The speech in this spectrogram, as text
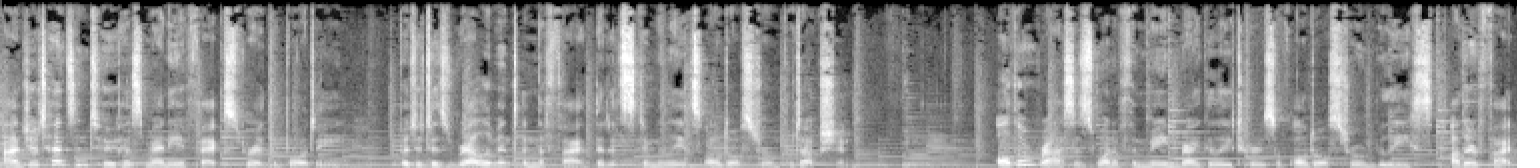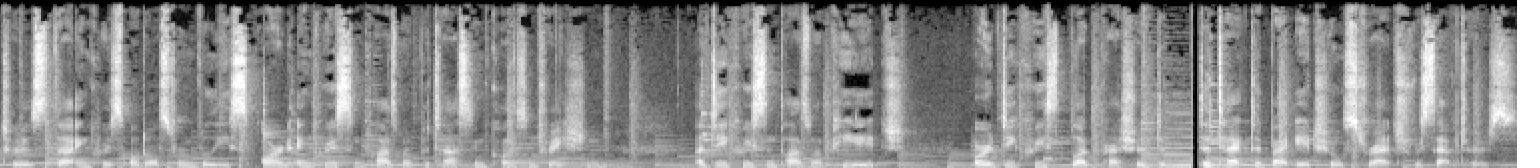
Angiotensin 2 has many effects throughout the body, but it is relevant in the fact that it stimulates aldosterone production. Although RAS is one of the main regulators of aldosterone release, other factors that increase aldosterone release are an increase in plasma potassium concentration, a decrease in plasma pH, or decreased blood pressure de- detected by atrial stretch receptors.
